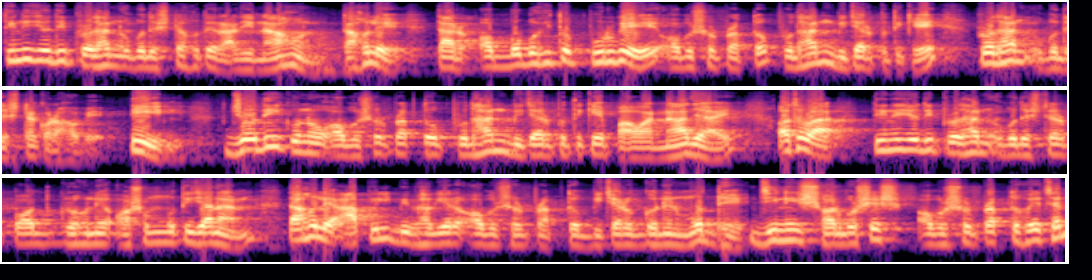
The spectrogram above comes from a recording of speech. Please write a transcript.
তিনি যদি প্রধান উপদেষ্টা হতে রাজি না হন, তাহলে তার অব্যবহিত পূর্বে অবসরপ্রাপ্ত প্রধান বিচারপতিকে প্রধান উপদেষ্টা করা হবে। তিন, যদি কোনো অবসরপ্রাপ্ত প্রধান বিচারপতিকে পাওয়া না যায়, অথবা তিনি যদি প্রধান উপদেষ্টার পদ গ্রহণে অসম্মতি জানান, তাহলে আপিল বিভাগের অবসরপ্রাপ্ত বিচারকগণের মধ্যে যিনি সর্বশেষ অবসরপ্রাপ্ত হয়েছেন,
